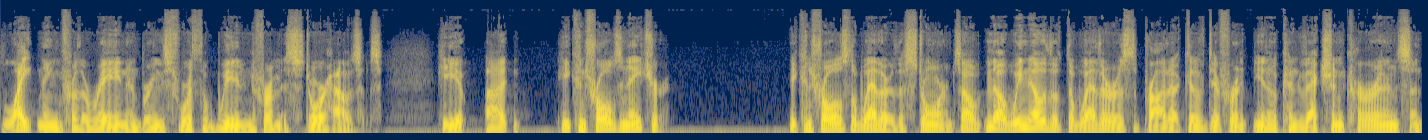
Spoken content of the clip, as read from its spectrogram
lightning for the rain and brings forth the wind from his storehouses. He, uh, he controls nature. He controls the weather, the storm. So, no, we know that the weather is the product of different, you know, convection currents and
